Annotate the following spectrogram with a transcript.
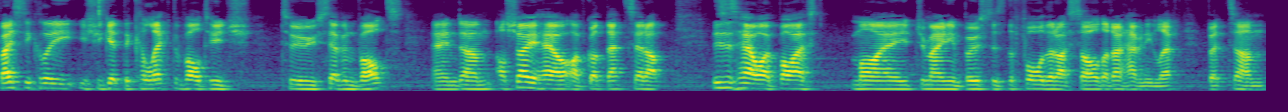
Basically you should get the collector voltage to 7 volts and um, I'll show you how I've got that set up. This is how I've biased my germanium boosters, the four that I sold. I don't have any left but um,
